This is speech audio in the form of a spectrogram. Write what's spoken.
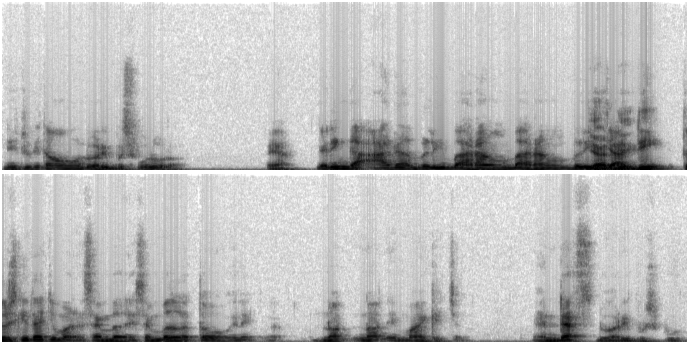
Ini tuh kita ngomong 2010 loh, ya. Jadi nggak ada beli barang-barang beli Jadi. jadi. terus kita cuma assemble assemble atau ini not not in my kitchen, and that's 2010.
